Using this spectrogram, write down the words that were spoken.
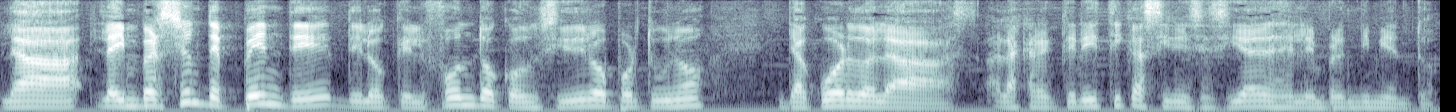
La, inversión depende de lo que el fondo considere oportuno de acuerdo a las, características y necesidades del emprendimiento.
